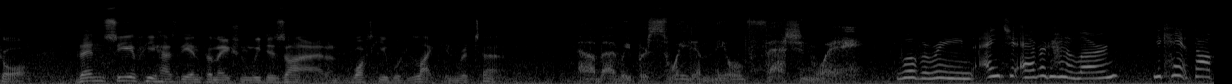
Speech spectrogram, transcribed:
Shaw. Then see if he has the information we desire and what he would like in return. How about we persuade him the old-fashioned way? Wolverine, ain't you ever gonna learn? You can't solve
